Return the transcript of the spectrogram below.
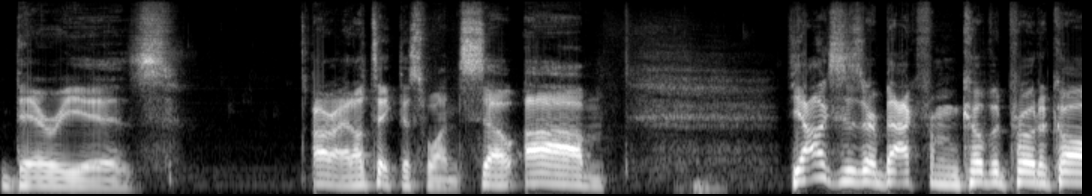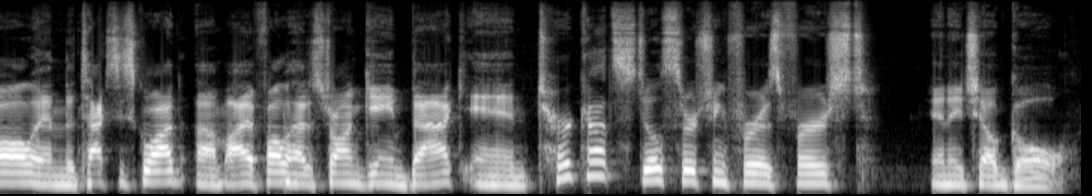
There he is. All right, I'll take this one. So, um, the Alexes are back from COVID protocol and the taxi squad. Um, Iafallo had a strong game back, and Turcotte's still searching for his first NHL goal.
